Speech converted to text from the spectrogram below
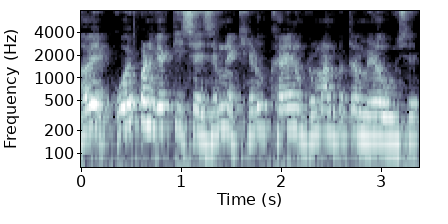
હવે કોઈ પણ વ્યક્તિ છે જેમને ખેડૂત ખરાઈનું પ્રમાણપત્ર મેળવવું છે,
